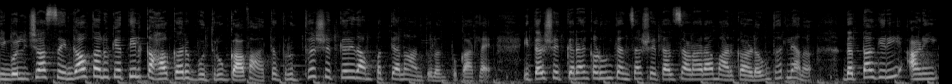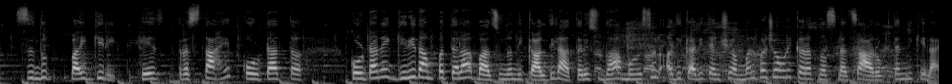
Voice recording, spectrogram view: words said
हिंगोलीच्या सेनगाव तालुक्यातील कहाकर बुद्रुक गावात वृद्ध शेतकरी दाम्पत्यानं आंदोलन पुकारलंय. इतर शेतकऱ्यांकडून त्यांचा शेतात जाणारा मार्ग अडवून धरल्यानं दत्तागिरी आणि सिंधुबाईगिरी हे त्रस्त आहेत. कोर्टात कोर्टाने गिरी दाम्पत्याला बाजूनं निकाल दिला तरी सुद्धा महसूल अधिकारी त्यांची अंमलबजावणी करत नसल्याचा आरोप त्यांनी केलाय.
